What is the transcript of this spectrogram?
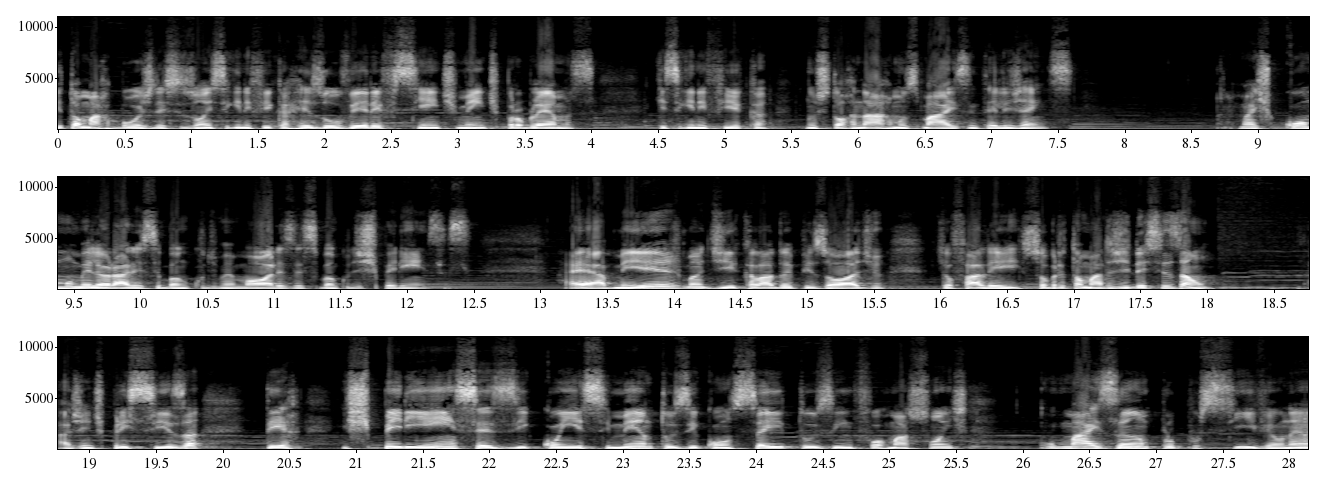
E tomar boas decisões significa resolver eficientemente problemas, que significa nos tornarmos mais inteligentes. Mas como melhorar esse banco de memórias, esse banco de experiências? É a mesma dica lá do episódio que eu falei sobre tomada de decisão. A gente precisa ter experiências e conhecimentos e conceitos e informações o mais amplo possível, né?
